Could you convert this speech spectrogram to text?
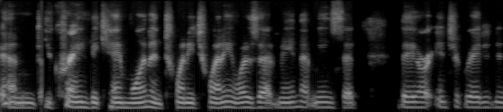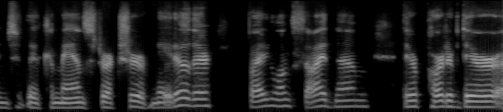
and Ukraine became one in 2020. And what does that mean? That means that they are integrated into the command structure of NATO. They're fighting alongside them. They're part of their uh,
